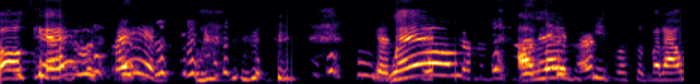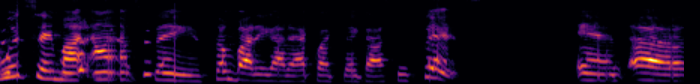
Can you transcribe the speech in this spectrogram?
okay. well, I love the people, so but I would say my aunt's saying somebody got to act like they got some sense, and uh,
